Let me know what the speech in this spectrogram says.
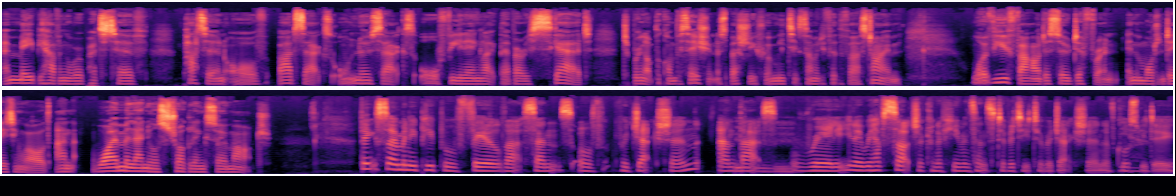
and maybe having a repetitive pattern of bad sex or no sex or feeling like they're very scared to bring up the conversation, especially if you're meeting somebody for the first time. What have you found is so different in the modern dating world and why are millennials struggling so much? I think so many people feel that sense of rejection, and that's really, you know, we have such a kind of human sensitivity to rejection. Of course, we do.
